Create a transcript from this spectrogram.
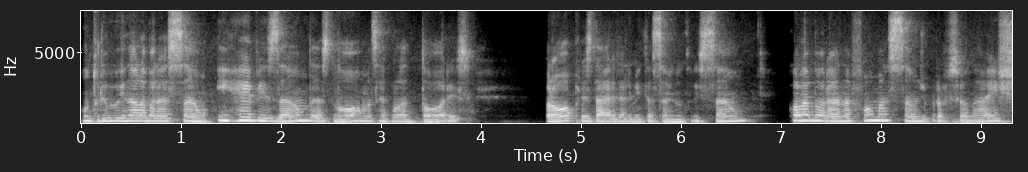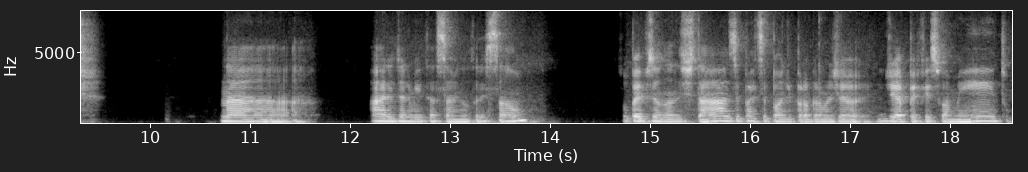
contribuir na elaboração e revisão das normas regulatórias próprias da área de alimentação e nutrição, colaborar na formação de profissionais na área de alimentação e nutrição, supervisionando estágios e participando de programas de, de aperfeiçoamento,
